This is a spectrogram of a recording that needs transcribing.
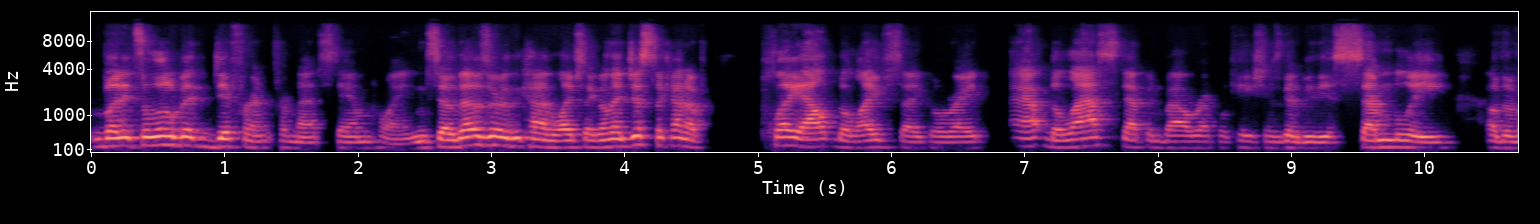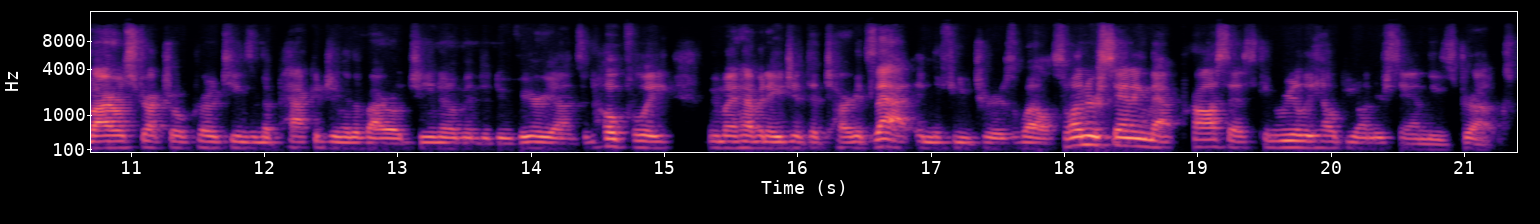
But it's a little bit different from that standpoint. And so those are the kind of life cycle. And then just to kind of play out the life cycle, right? At the last step in viral replication is going to be the assembly of the viral structural proteins and the packaging of the viral genome into new virions. And hopefully, we might have an agent that targets that in the future as well. So, understanding that process can really help you understand these drugs.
